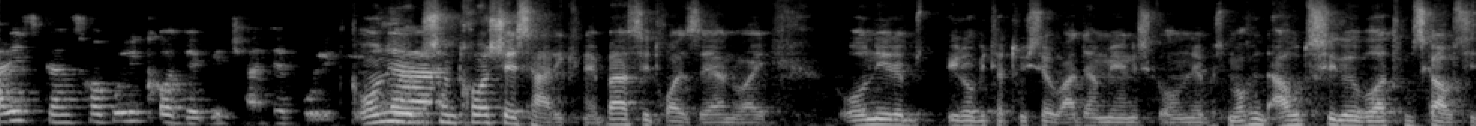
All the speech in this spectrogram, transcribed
არის განსხვავებული კოდები ჩადებული. კონიერების შემთხვევაში ეს არ იქნება სიტყვაზე, ანუ აი კლონირების პირობითა თუ ისევ ადამიანის კლონირებას მოხდეთ აუცილებლად მსგავსი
